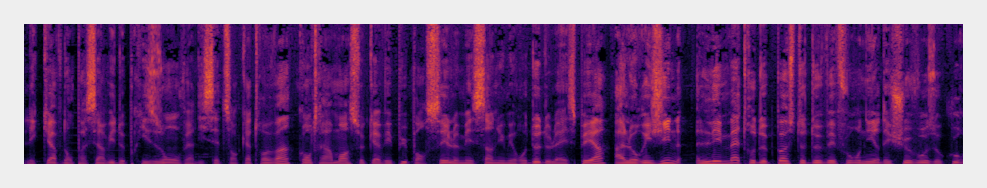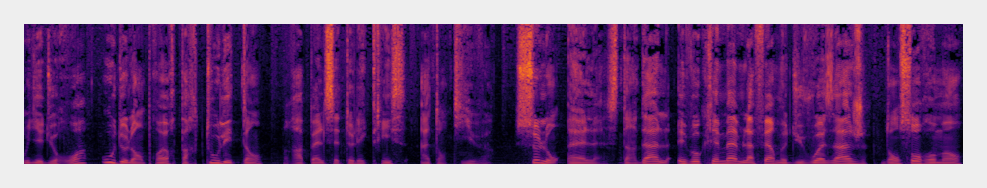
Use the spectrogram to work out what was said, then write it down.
les caves n'ont pas servi de prison vers 1780, contrairement à ce qu'avait pu penser le médecin numéro 2 de la SPA. À l'origine, les maîtres de poste devaient fournir des chevaux au courrier du roi ou de l'empereur par tous les temps, rappelle cette lectrice attentive. Selon elle, Stendhal évoquerait même la ferme du Voisage dans son roman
